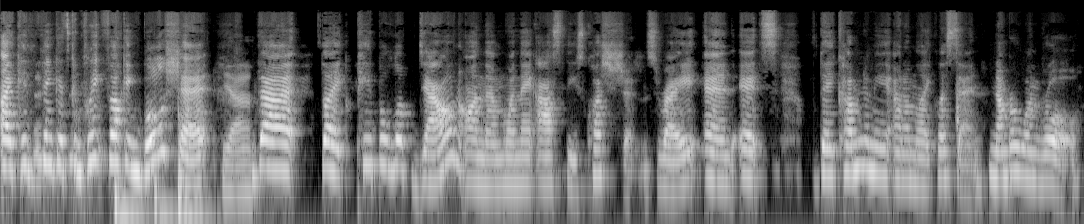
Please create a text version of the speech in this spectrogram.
i can think it's complete fucking bullshit yeah. that like people look down on them when they ask these questions right? And it's they come to me and i'm like listen number one rule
